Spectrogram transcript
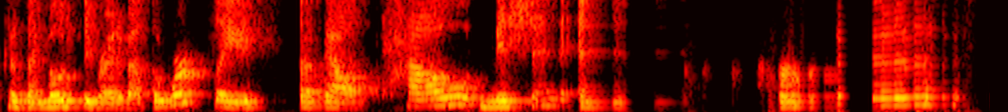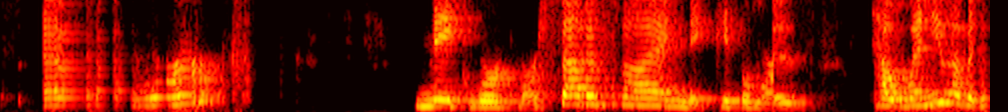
because I mostly write about the workplace about how mission and purpose at work make work more satisfying, make people more is how when you have a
